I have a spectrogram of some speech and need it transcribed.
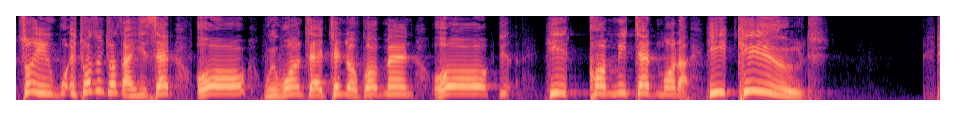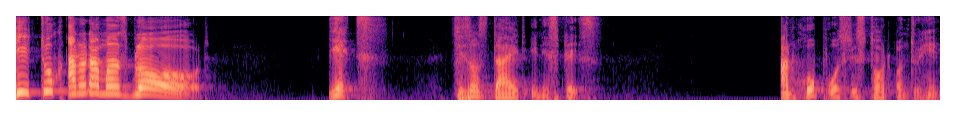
So it, wasn't just that he said, Oh, we want a change of government. Oh, he committed murder. He killed. He took another man's blood. Yet, Jesus died in his place. And hope was restored unto him.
